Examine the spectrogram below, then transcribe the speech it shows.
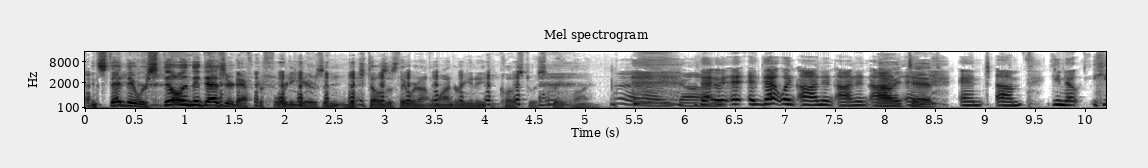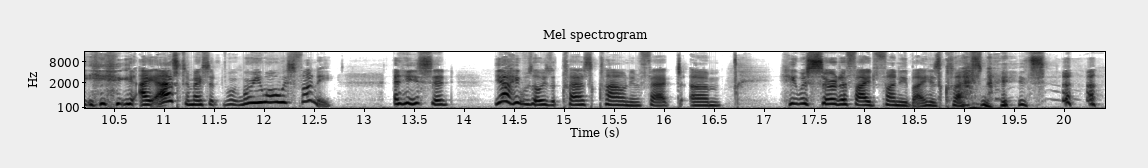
Instead, they were still in the desert after 40 years, and, which tells us they were not wandering in anything close to a straight line. That, and that went on and on and on. it and, did. And um, you know, he, he, I asked him. I said, "Were you always funny?" And he said, "Yeah, he was always a class clown. In fact, um, he was certified funny by his classmates."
